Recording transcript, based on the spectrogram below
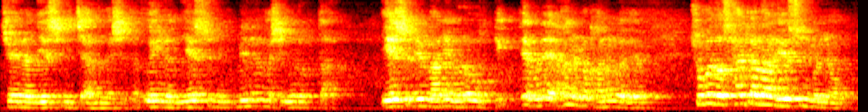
저희는 예수 믿지 않는 것이다. 의인은 예수님 믿는 것이 의롭다. 예수님만이 의롭기 때문에 하늘로 가는 거예요. 죽어도 살잖아 예수님은요.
